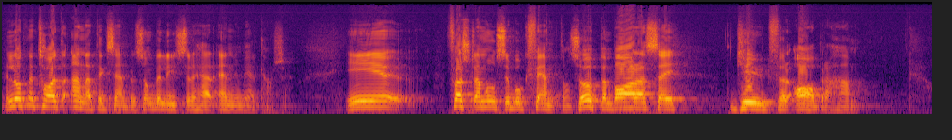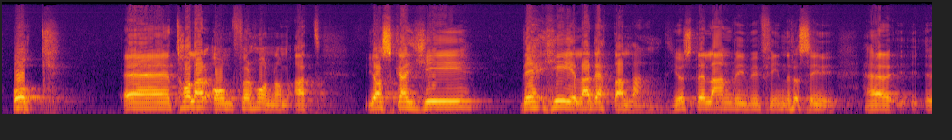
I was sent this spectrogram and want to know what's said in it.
Men låt mig ta ett annat exempel som belyser det här ännu mer kanske. I Första Mosebok 15 så uppenbarar sig Gud för Abraham och eh, talar om för honom att jag ska ge det, hela detta land, just det land vi befinner oss i här eh,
